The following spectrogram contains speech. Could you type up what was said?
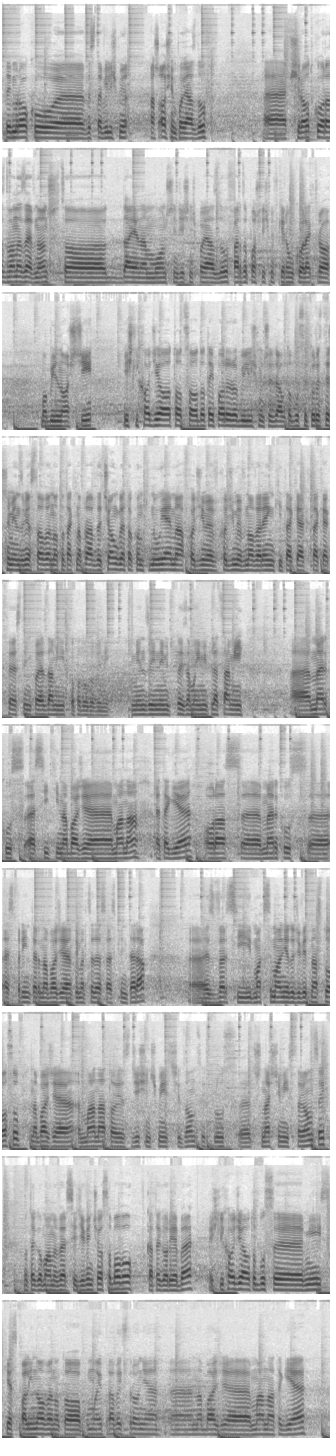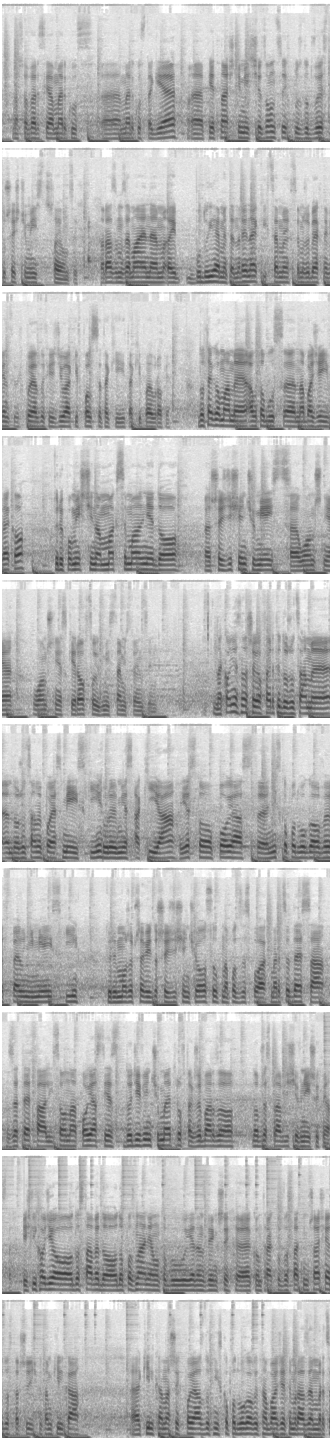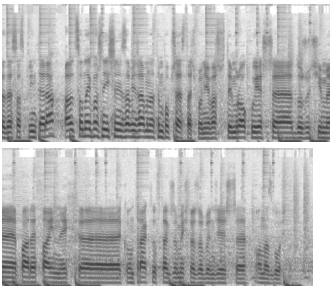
W tym roku e, wystawiliśmy aż 8 pojazdów e, w środku oraz dwa na zewnątrz, co daje nam łącznie 10 pojazdów. Bardzo poszliśmy w kierunku elektromobilności. Jeśli chodzi o to, co do tej pory robiliśmy, czyli autobusy turystyczne międzymiastowe, no to tak naprawdę ciągle to kontynuujemy, a wchodzimy, wchodzimy w nowe rynki, tak jak, tak jak z tymi pojazdami niskopodłogowymi. Między innymi tutaj za moimi plecami Mercus E-City na bazie Mana ETG oraz e, Mercus e, E-Sprinter na bazie Mercedesa E-Sprintera. E, Jest w wersji maksymalnie do 19 osób. Na bazie Mana to jest 10 miejsc siedzących plus e, 13 miejsc stojących. Do tego mamy wersję 9-osobową w kategorię B. Jeśli chodzi o autobusy miejskie spalinowe, no to po mojej prawej stronie e, na bazie Mana TGE Nasza wersja Mercus, e, Mercus TG, e, 15 miejsc siedzących plus do 26 miejsc stojących. Razem z MAN-em budujemy ten rynek i chcemy, chcemy, żeby jak najwięcej tych pojazdów jeździło, jak i w Polsce, tak i, tak i po Europie. Do tego mamy autobus e, na bazie Iveco, który pomieści nam maksymalnie do e, 60 miejsc e, łącznie, łącznie z kierowcą i z miejscami stojącymi. Na koniec naszej oferty dorzucamy, dorzucamy pojazd miejski, którym jest Akia. Jest to pojazd e, niskopodłogowy, w pełni miejski, który może przewieźć do 60 osób na podzespołach Mercedesa, ZF-a, Alisona. Pojazd jest do 9 metrów, także bardzo dobrze sprawdzi się w mniejszych miastach. Jeśli chodzi o dostawę do, do Poznania, no to był jeden z większych e, kontraktów w ostatnim czasie. Dostarczyliśmy tam kilka kilka naszych pojazdów niskopodłogowych na bazie tym razem Mercedesa Sprintera, ale co najważniejsze nie zamierzamy na tym poprzestać, ponieważ w tym roku jeszcze dorzucimy parę fajnych e, kontraktów, także myślę, że będzie jeszcze o nas głośno.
